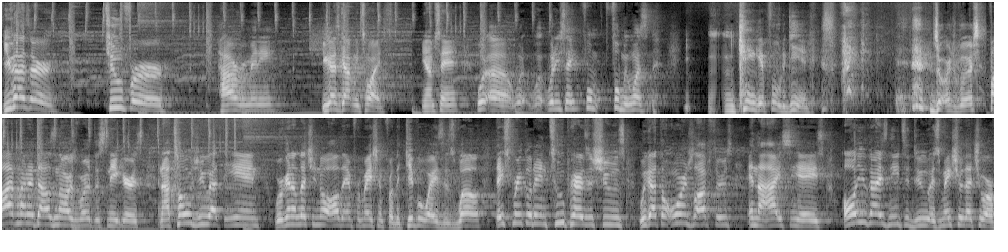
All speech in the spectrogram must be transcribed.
You guys are two for however many. You guys got me twice. You know what I'm saying? What, uh, what, what, what do you say? Fool, fool me once, you can't get fooled again. George Bush. $500,000 worth of sneakers. And I told you at the end, we're gonna let you know all the information for the giveaways as well. They sprinkled in two pairs of shoes. We got the Orange Lobsters and the ICAs. All you guys need to do is make sure that you are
